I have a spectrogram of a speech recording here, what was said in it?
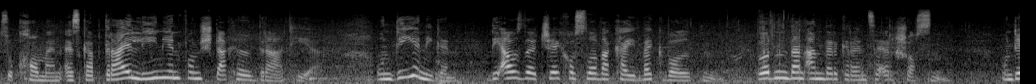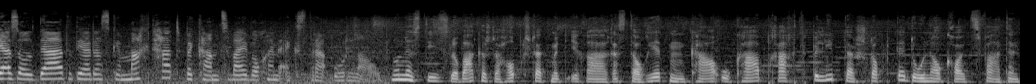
zu kommen. Es gab drei Linien von Stacheldraht hier. Und diejenigen, die aus der Tschechoslowakei weg wollten, wurden dann an der Grenze erschossen. Und der Soldat, der das gemacht hat, bekam zwei Wochen extra Urlaub. Nun ist die slowakische Hauptstadt mit ihrer restaurierten KUK-Pracht beliebter Stopp der Donaukreuzfahrten.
